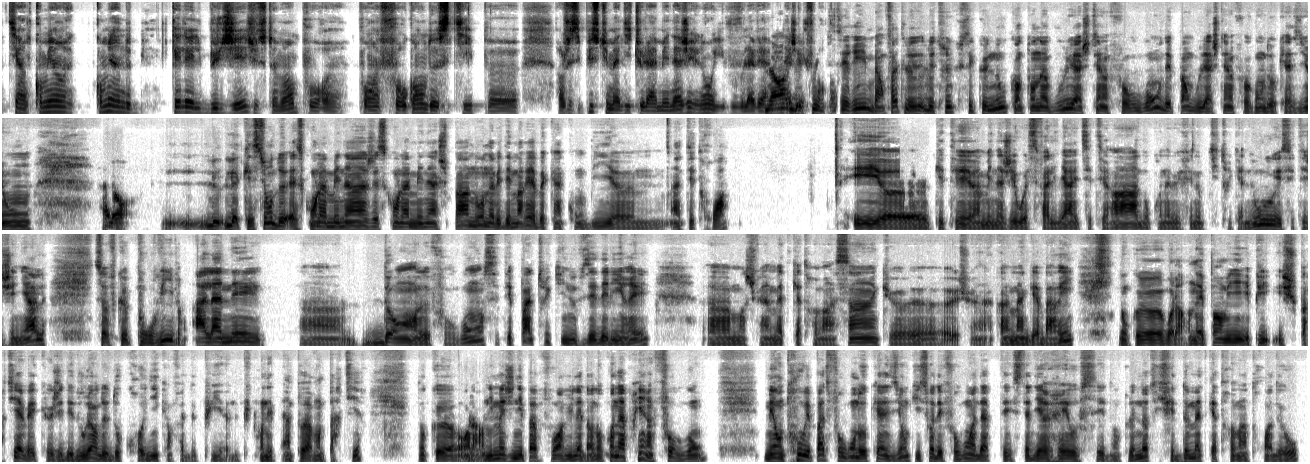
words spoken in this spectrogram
tiens, combien combien de quel est le budget justement pour, pour un fourgon de ce type Alors je sais plus si tu m'as dit tu l'as aménagé. Non, vous l'avez Non, aménagé le série. Ben, en fait, le, truc, c'est que nous, quand on a voulu acheter un fourgon, au départ, on voulait acheter un fourgon d'occasion. Alors, la question de est-ce qu'on l'aménage, est-ce qu'on l'aménage pas. Nous, on avait démarré avec un combi, un T3 et euh, qui était aménagé Westphalia, etc. Donc on avait fait nos petits trucs à nous et c'était génial. Sauf que pour vivre à l'année dans le fourgon, c'était pas le truc qui nous faisait délirer. Euh, moi, je fais 1m85, euh, je suis quand même un gabarit. Donc euh, voilà, on n'avait pas envie. Et puis je suis parti avec, j'ai des douleurs de dos chroniques en fait depuis depuis qu'on est un peu avant de partir. Donc voilà, on n'imaginait pas pouvoir vivre là-dedans. Donc on a pris un fourgon, mais on trouvait pas de fourgon d'occasion qui soit des fourgons adaptés, c'est-à-dire rehaussés. Donc le nôtre, il fait 2m83 de haut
